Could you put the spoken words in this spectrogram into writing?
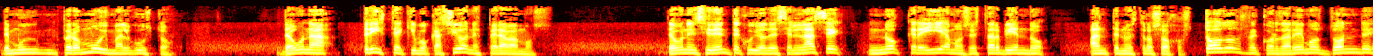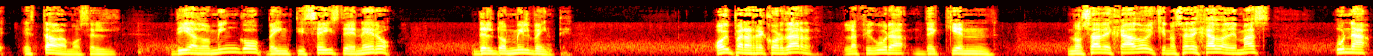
de muy, pero muy mal gusto, de una triste equivocación esperábamos, de un incidente cuyo desenlace no creíamos estar viendo ante nuestros ojos. Todos recordaremos dónde estábamos el día domingo 26 de enero del 2020. Hoy para recordar la figura de quien nos ha dejado y que nos ha dejado además una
